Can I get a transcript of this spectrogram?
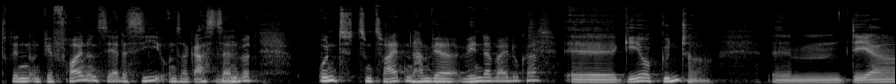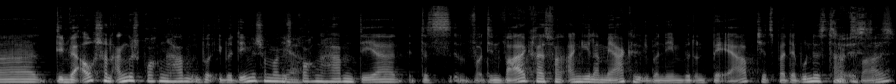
drin. Und wir freuen uns sehr, dass sie unser Gast sein mhm. wird. Und zum Zweiten haben wir wen dabei, Lukas? Äh, Georg Günther ähm, der, den wir auch schon angesprochen haben, über, über den wir schon mal ja. gesprochen haben, der das, den Wahlkreis von Angela Merkel übernehmen wird und beerbt jetzt bei der Bundestagswahl. So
